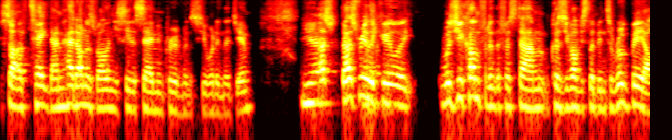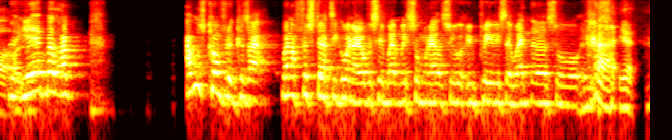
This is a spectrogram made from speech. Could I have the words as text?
sort of take them head on as well, and you see the same improvements you would in the gym. Yeah, that's that's really cool. Was you confident the first time because you've obviously been to rugby? Or, or... yeah, well, I, I was confident because I when I first started going, I obviously went with someone else who, who previously went there. So yeah, do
